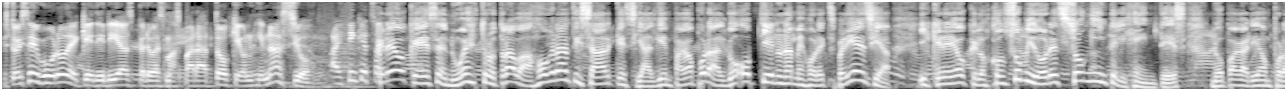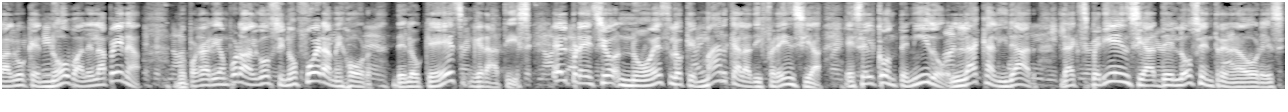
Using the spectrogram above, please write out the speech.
Estoy seguro de que dirías, pero es más barato que un gimnasio. Creo que es nuestro trabajo garantizar que si alguien paga por algo, obtiene una mejor experiencia. Y creo que los consumidores son inteligentes. No pagarían por algo que no vale la pena. No pagarían por algo si no fuera mejor, de lo que es gratis. El precio no es lo que marca la diferencia, es el contenido, la calidad, la experiencia de los entrenadores.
